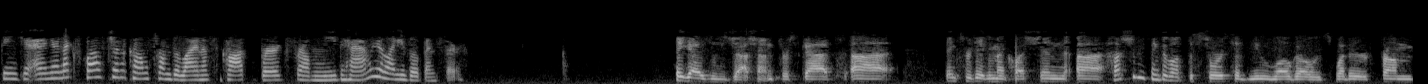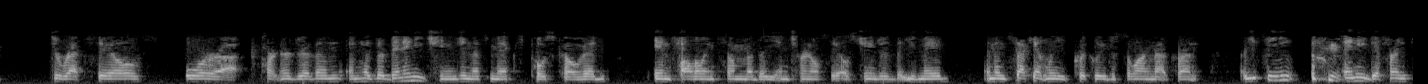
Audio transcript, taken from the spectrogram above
Thank you. And your next question comes from the line of Scott Berg from Needham. Your line is open, sir. Hey, guys. This is Josh on for Scott. Thanks for taking my question. Uh, how should we think about the source of new logos, whether from direct sales or uh, partner-driven? And has there been any change in this mix post-COVID in following some of the internal sales changes that you've made? And then secondly, quickly, just along that front, are you seeing any difference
